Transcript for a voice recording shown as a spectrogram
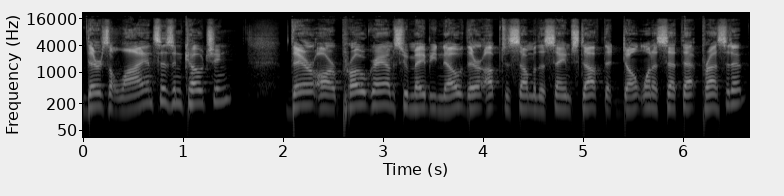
There's alliances in coaching. There are programs who maybe know they're up to some of the same stuff that don't want to set that precedent.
